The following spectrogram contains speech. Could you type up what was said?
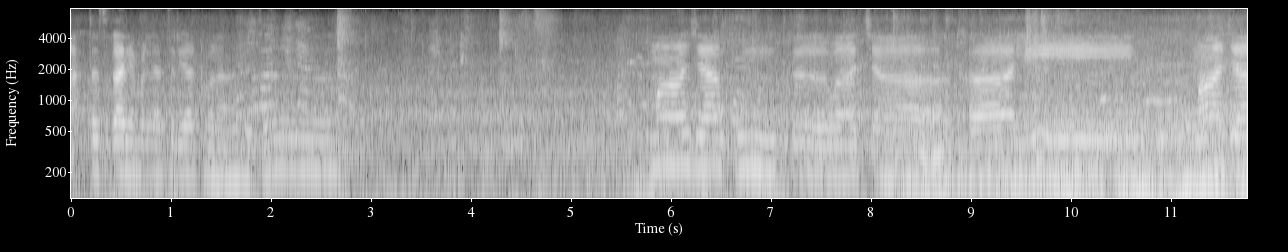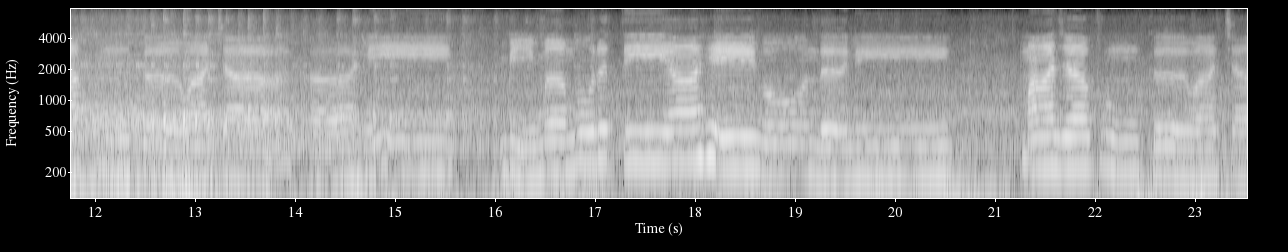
आताच गाणे म्हणल्या तरी आठवणा झाले तर. माझ्या कुंकवाच्या खाली. माझ्या कुंकवाच्या खाली. भीममूर्ती आहे गोंदली. माझ्या कुंकवाच्या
